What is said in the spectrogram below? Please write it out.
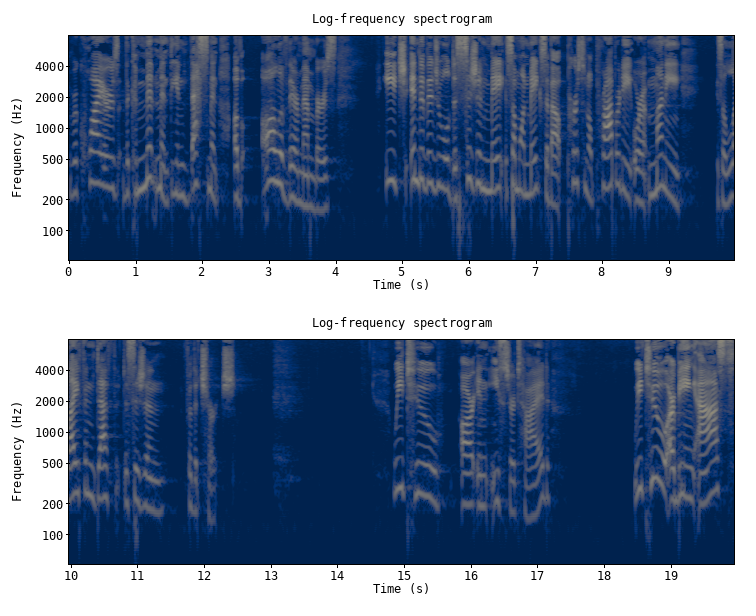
It requires the commitment, the investment of all of their members. Each individual decision ma- someone makes about personal property or money is a life and death decision for the church. We too are in Eastertide. We too are being asked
